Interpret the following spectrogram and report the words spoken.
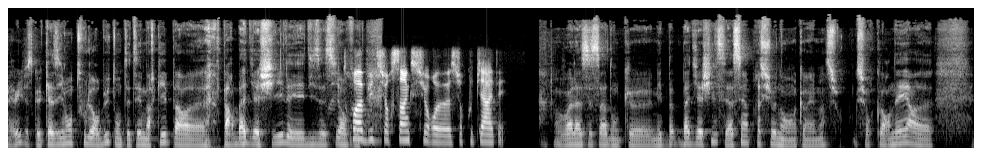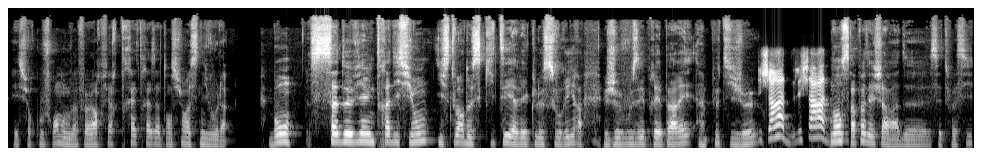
Eh oui, parce que quasiment tous leurs buts ont été marqués par, euh, par Badiachil et Dizassi. 3 buts sur 5 sur, euh, sur coup de pied arrêté. Voilà, c'est ça. Donc, euh, mais Badiachil, c'est assez impressionnant hein, quand même, hein, sur, sur corner et sur coup franc. Donc, il va falloir faire très très attention à ce niveau-là. Bon, ça devient une tradition, histoire de se quitter avec le sourire. Je vous ai préparé un petit jeu. Les charades, les charades. Non, ce sera pas des charades cette fois-ci.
